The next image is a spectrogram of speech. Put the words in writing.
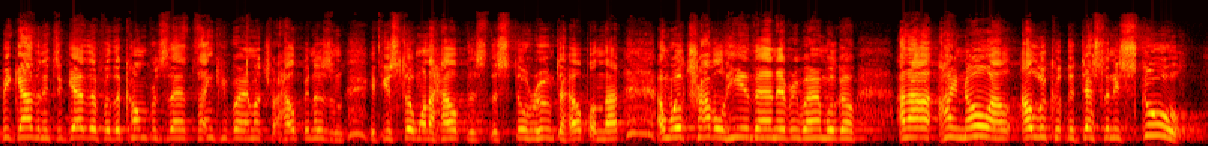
be gathering together for the conference there. Thank you very much for helping us. And if you still want to help, there's, there's still room to help on that. And we'll travel here, there, and everywhere, and we'll go. And I, I know I'll, I'll look at the Destiny School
